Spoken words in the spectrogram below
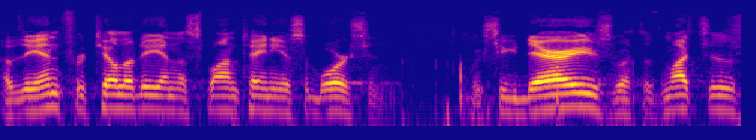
of the infertility and the spontaneous abortion. We see dairies with as much as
